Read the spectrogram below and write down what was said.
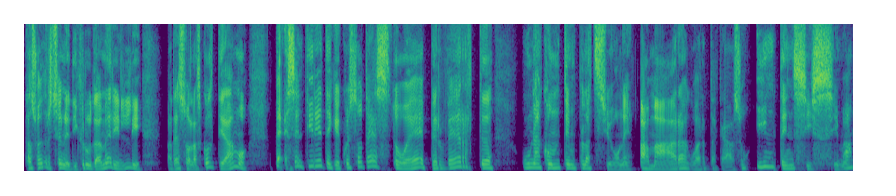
La sua versione di Cruda Amarilli, adesso l'ascoltiamo, beh, sentirete che questo testo è per Vert una contemplazione amara, guarda caso, intensissima,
